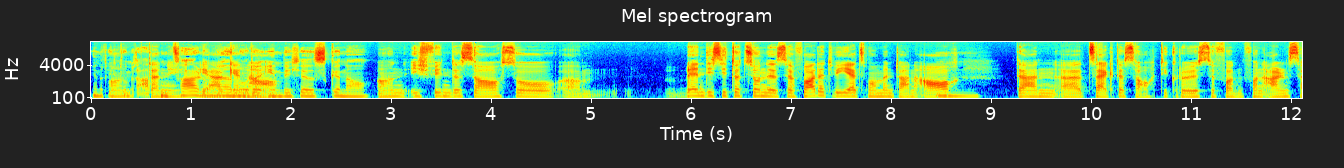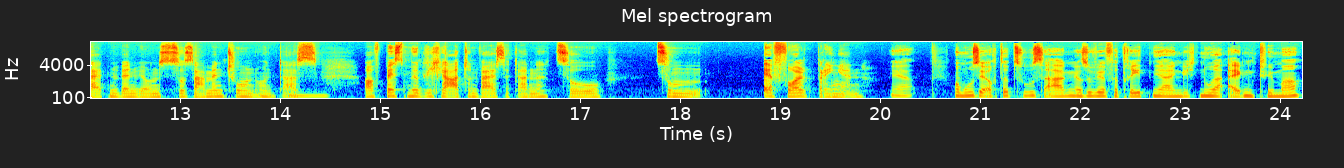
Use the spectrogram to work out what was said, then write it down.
In Richtung Und dann- Ratenzahlungen ja, genau. oder ähnliches, genau. Und ich finde es auch so, ähm, wenn die Situation das erfordert, wie jetzt momentan auch, dann äh, zeigt das auch die Größe von, von allen Seiten, wenn wir uns zusammentun und das auf bestmögliche Art und Weise dann zu, zum Erfolg bringen. Ja, man muss ja auch dazu sagen, also wir vertreten ja eigentlich nur Eigentümer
